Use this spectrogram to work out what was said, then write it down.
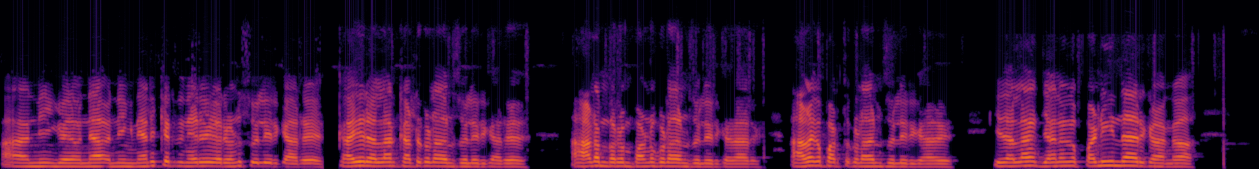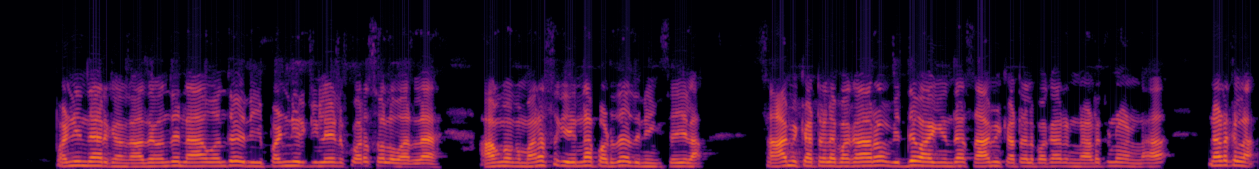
நீங்கள் நீங்கள் நெ- நினைக்கிறது நிறைவேறும்னு சொல்லியிருக்காரு. கயிறெல்லாம் கட்டக்கூடாதுன்னு சொல்லியிருக்காரு. ஆடம்பரம் பண்ணக்கூடாதுன்னு சொல்லியிருக்கிறாரு அழகுப்படுத்தக்கூடாதுன்னு சொல்லியிருக்காரு இதெல்லாம் ஜனங்க பண்ணின்னு தான் இருக்காங்க. பண்ணின்னு தான் இருக்காங்க. அதை வந்து நான் வந்து நீ பண்ணியிருக்கீங்களேன்னு குறை சொல்ல வரல. அவங்கவுங்க மனசுக்கு என்ன படுதோ அது நீங்கள் செய்யலாம். சாமி கட்டளை பிரகாரம் வித்து வாங்கியிருந்தா சாமி கட்டளை பிரகாரம் நடக்கணும்னா நடக்கலாம்.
